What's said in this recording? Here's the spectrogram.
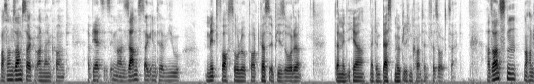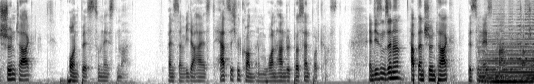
was am Samstag online kommt. Ab jetzt ist immer Samstag-Interview Mittwoch Solo-Podcast-Episode, damit ihr mit dem bestmöglichen Content versorgt seid. Ansonsten noch einen schönen Tag und bis zum nächsten Mal. Wenn es dann wieder heißt, herzlich willkommen im 100% Podcast. In diesem Sinne, habt einen schönen Tag. Bis zum nächsten Mal. Ciao, ciao.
